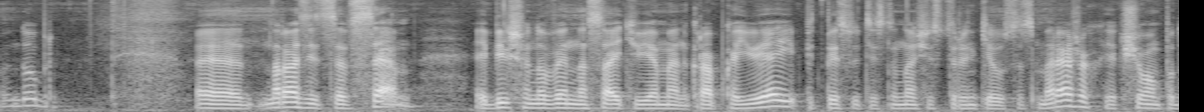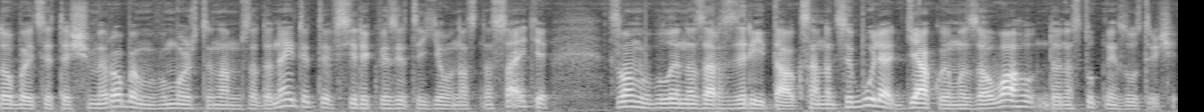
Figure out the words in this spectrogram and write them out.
Добре. Е, наразі це все. Більше новин на сайті umn.ua. Підписуйтесь на наші сторінки у соцмережах. Якщо вам подобається те, що ми робимо, ви можете нам задонейтити. Всі реквізити є у нас на сайті. З вами були Назар Зарій та Оксана Цибуля. Дякуємо за увагу. До наступних зустрічей.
